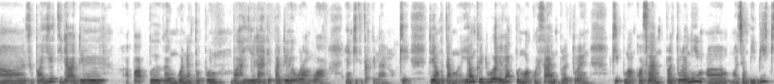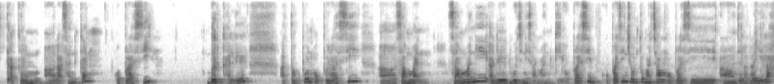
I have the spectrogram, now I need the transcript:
uh, supaya tidak ada apa-apa gangguan ataupun bahayalah daripada orang luar yang kita tak kenal. Okey, itu yang pertama. Yang kedua adalah penguatkuasaan peraturan. Okey, penguatkuasaan peraturan ni uh, macam PB kita akan uh, laksanakan operasi berkala ataupun operasi uh, saman. Saman ni ada dua jenis saman. Okey, operasi operasi contoh macam operasi uh, jalan raya lah.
